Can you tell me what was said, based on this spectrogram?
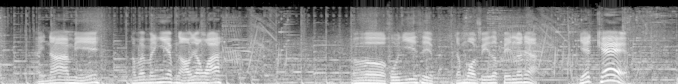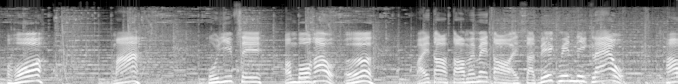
ๆ ไอ้หน้าหมี ทำไมมันเงียบเหงาจังวะ เออคูณ 20 จะหมดฟรีสปินแล้วเนี่ย เย็ดแค่ โอ้โห มาคูณ 24 คอมโบเข้า เออ ไปต่อ ต่อไม่ไม่ต่อ ไอสัตว์บิ๊กวินอีกแล้ว เท่า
